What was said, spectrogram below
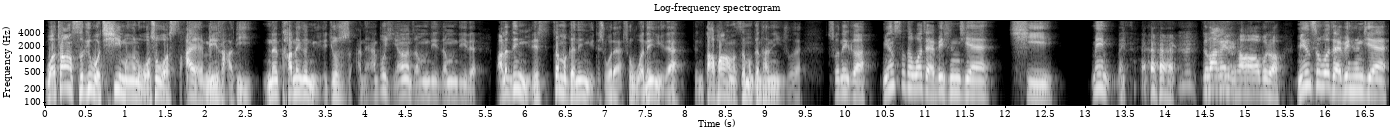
我当时给我气懵了，我说我啥也没咋地。那他那个女的就是啥呢？不行，怎么地怎么地的。完了，那女的这么跟那女的说的，说我那女的就大胖子这么跟他那女说的，说那个明知道我在卫生间洗，没没，就大概你看不说，明知我在卫生间，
